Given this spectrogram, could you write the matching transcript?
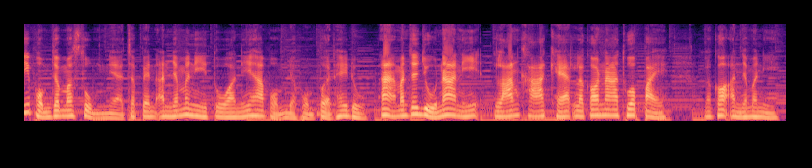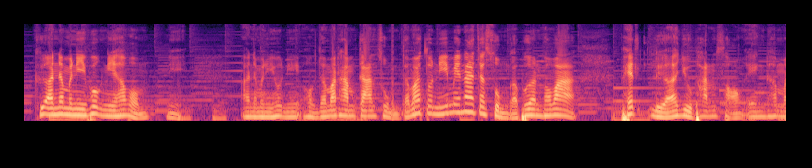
ที่ผมจะมาสุ่มเนี่ยจะเป็นอัญมณีตัวนี้ครับผมเดี๋ยวผมเปิดให้ดูอะมันจะอยู่หน้านี้ร้านค้าแคสแล้วก็หน้าทั่วไป แล้วก็อัญมณี คืออัญมณีพวกนี้ครับผมนี่อัญมณีพวกนี้ผมจะมาทำการสุ่ม แต่ว่าตัวนี้ไม่น่าจะสุ่มกับเพื่อนเพราะว่าเพชรเหลืออยู่พันสองเองทำไม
